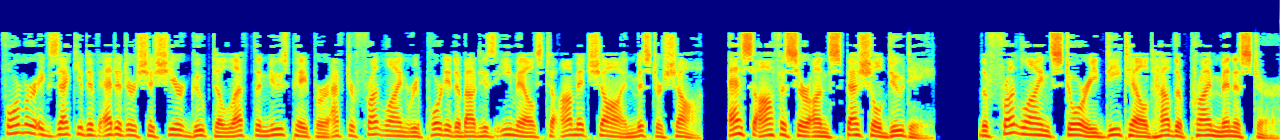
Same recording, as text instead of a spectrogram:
Former executive editor Shishir Gupta left the newspaper after Frontline reported about his emails to Amit Shah and Mr. Shah's officer on special duty. The Frontline story detailed how the Prime Minister's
